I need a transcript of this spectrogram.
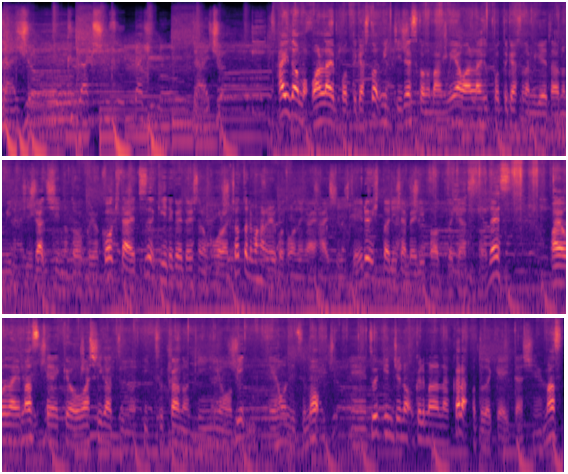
大丈夫。楽しんだ日も大丈夫はいどうも。ワンライフポッドキャストミッチーです。この番組はワンライフポッドキャストナビゲーターのミッチーが自身のトーク力を鍛えつつ聞いてくれてる人の心にちょっとでも離れることをお願い配信している一人喋りポッドキャストです。おはようございます、えー今日は4月の5日の金曜日、えー本日も、えー通勤中の車の中からお届けいたします、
